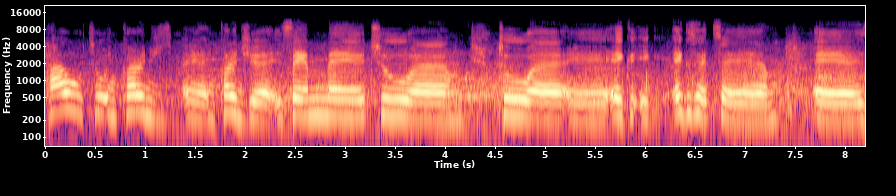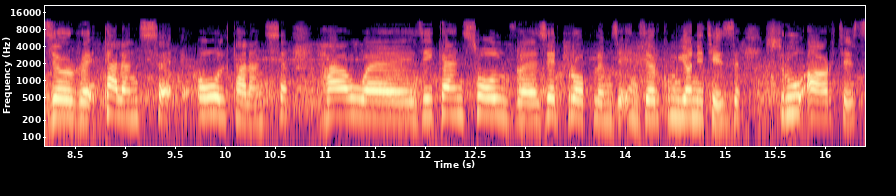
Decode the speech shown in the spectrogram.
how to encourage uh, encourage them uh, to um, to uh, exit their talents, all talents, how they can solve their problems in their communities through artists,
